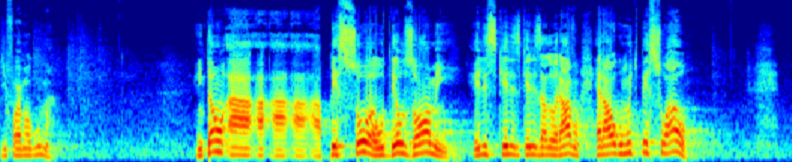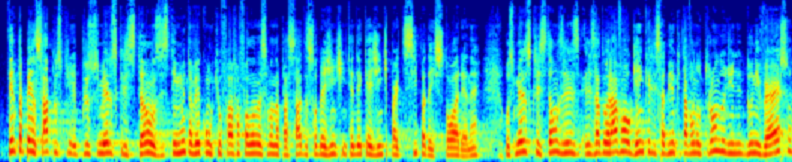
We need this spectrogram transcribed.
De forma alguma. Então, a, a, a, a pessoa, o Deus homem, eles, que, eles, que eles adoravam, era algo muito pessoal. Tenta pensar para os primeiros cristãos, isso tem muito a ver com o que o Fafa falou na semana passada, sobre a gente entender que a gente participa da história, né? Os primeiros cristãos, eles, eles adoravam alguém que eles sabiam que estava no trono de, do universo,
